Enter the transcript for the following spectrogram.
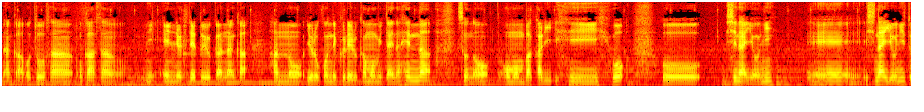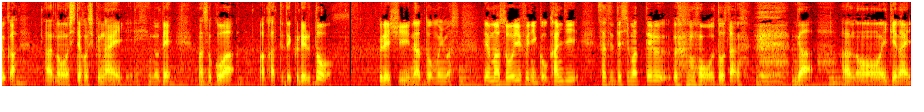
なんかお父さんお母さんに遠慮してというかなんか反応喜んでくれるかもみたいな変なそのおもんばかりをしないように、えー、しないようにというかあのしてほしくないので、まあ、そこは分かっててくれると嬉しいなと思います。でまあそういうふうにこう感じさせてしまってる もうお父さんがあのいけない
